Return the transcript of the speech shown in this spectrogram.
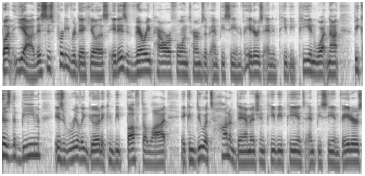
but yeah, this is pretty ridiculous. It is very powerful in terms of NPC invaders and in PvP and whatnot because the beam is really good. It can be buffed a lot. It can do a ton of damage in PvP into NPC invaders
